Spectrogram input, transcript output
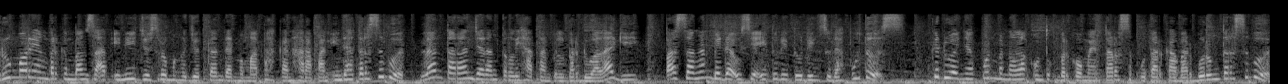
rumor yang berkembang saat ini justru mengejutkan dan mematahkan harapan indah tersebut. Lantaran jarang terlihat tampil berdua lagi, pasangan beda usia itu dituding sudah putus. Keduanya pun menolak untuk berkomentar seputar kabar burung tersebut.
